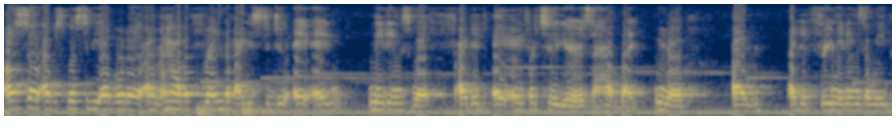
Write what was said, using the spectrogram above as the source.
also, I was supposed to be able to. Um, I have a friend that I used to do AA meetings with. I did AA for two years. I had like, you know, um, I did three meetings a week.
